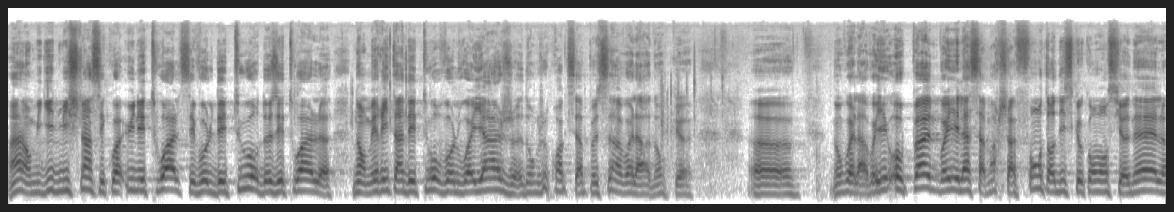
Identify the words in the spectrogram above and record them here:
Hein, en guide Michelin, c'est quoi? Une étoile, c'est vaut le détour. Deux étoiles, non, mérite un détour, vaut le voyage. Donc je crois que c'est un peu ça, voilà. Donc, donc voilà, vous voyez, open, vous voyez, là, ça marche à fond, tandis que conventionnel,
